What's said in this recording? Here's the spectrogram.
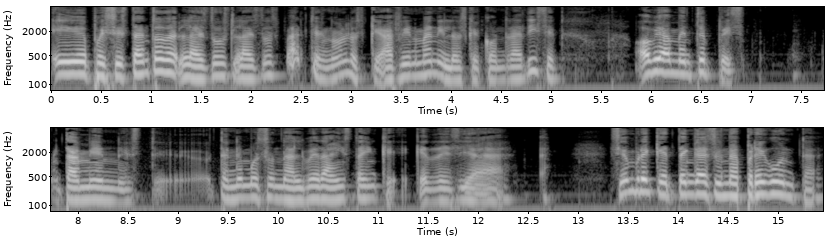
y pues están todas las dos, las dos partes, ¿no? Los que afirman y los que contradicen. Obviamente, pues, también este tenemos un Albert Einstein que, que decía siempre que tengas una pregunta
